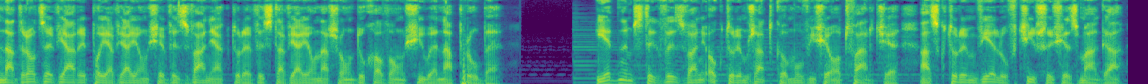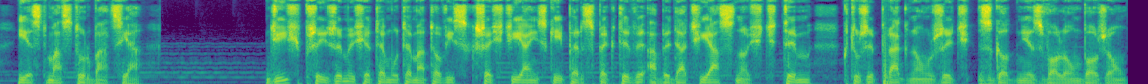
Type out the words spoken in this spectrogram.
Na drodze wiary pojawiają się wyzwania, które wystawiają naszą duchową siłę na próbę. Jednym z tych wyzwań, o którym rzadko mówi się otwarcie, a z którym wielu w ciszy się zmaga, jest masturbacja. Dziś przyjrzymy się temu tematowi z chrześcijańskiej perspektywy, aby dać jasność tym, którzy pragną żyć zgodnie z wolą Bożą.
